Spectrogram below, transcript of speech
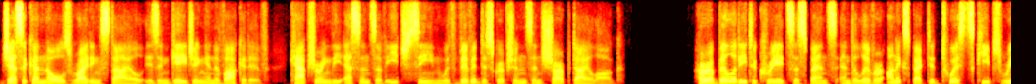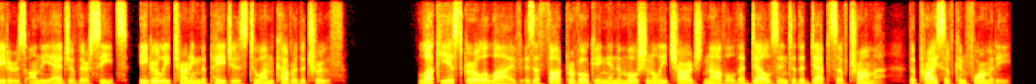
Jessica Knoll's writing style is engaging and evocative, capturing the essence of each scene with vivid descriptions and sharp dialogue. Her ability to create suspense and deliver unexpected twists keeps readers on the edge of their seats, eagerly turning the pages to uncover the truth. Luckiest Girl Alive is a thought provoking and emotionally charged novel that delves into the depths of trauma, the price of conformity,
